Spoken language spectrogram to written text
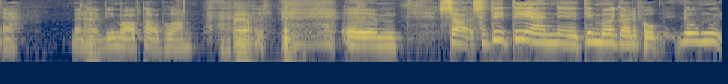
Ja, men ja. øh, vi må opdrage på ham. ja. øhm, så så det, det, er en, øh, det er en måde at gøre det på. Nogle,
